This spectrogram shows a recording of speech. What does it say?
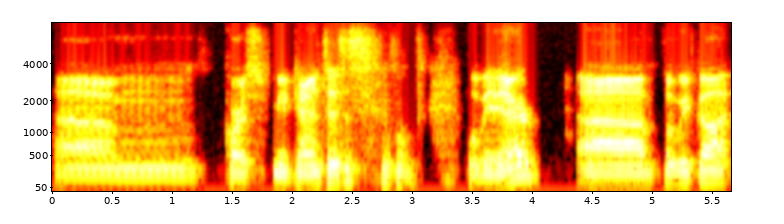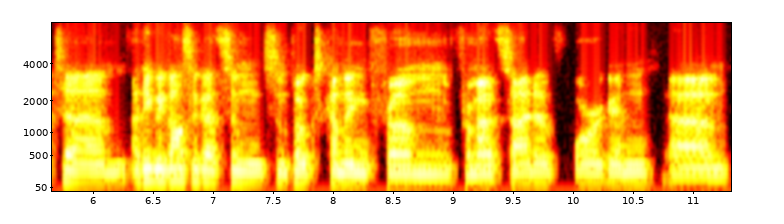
um, of course, Mutantis will, will be there. Uh, but we've got, um, I think we've also got some some folks coming from from outside of Oregon. Um,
